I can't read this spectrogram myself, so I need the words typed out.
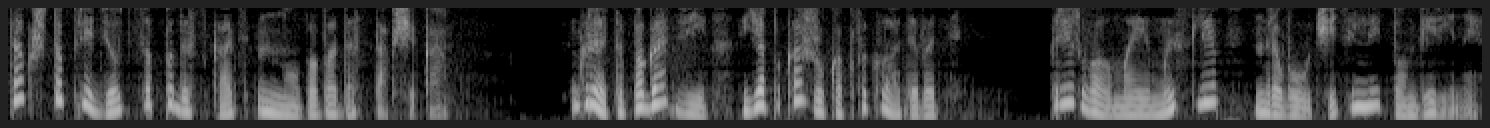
так что придется подыскать нового доставщика. Грета, погоди, я покажу, как выкладывать. Прервал мои мысли нравоучительный тон Верины.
